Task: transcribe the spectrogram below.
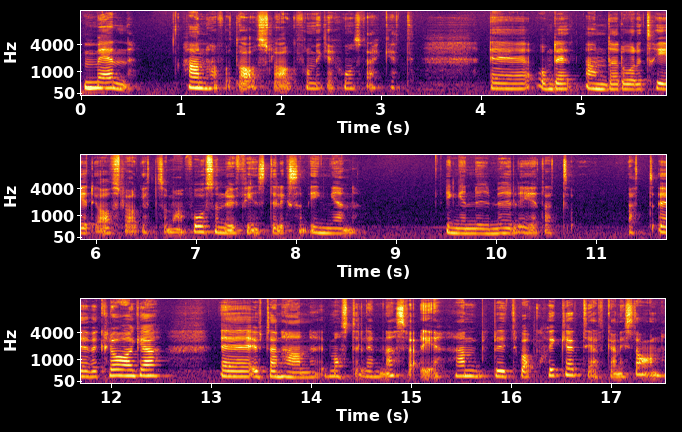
Men han har fått avslag från Migrationsverket. Eh, om det andra då, det tredje avslaget som han får, så nu finns det liksom ingen, ingen ny möjlighet att, att överklaga. Eh, utan han måste lämna Sverige. Han blir tillbakaskickad till Afghanistan.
